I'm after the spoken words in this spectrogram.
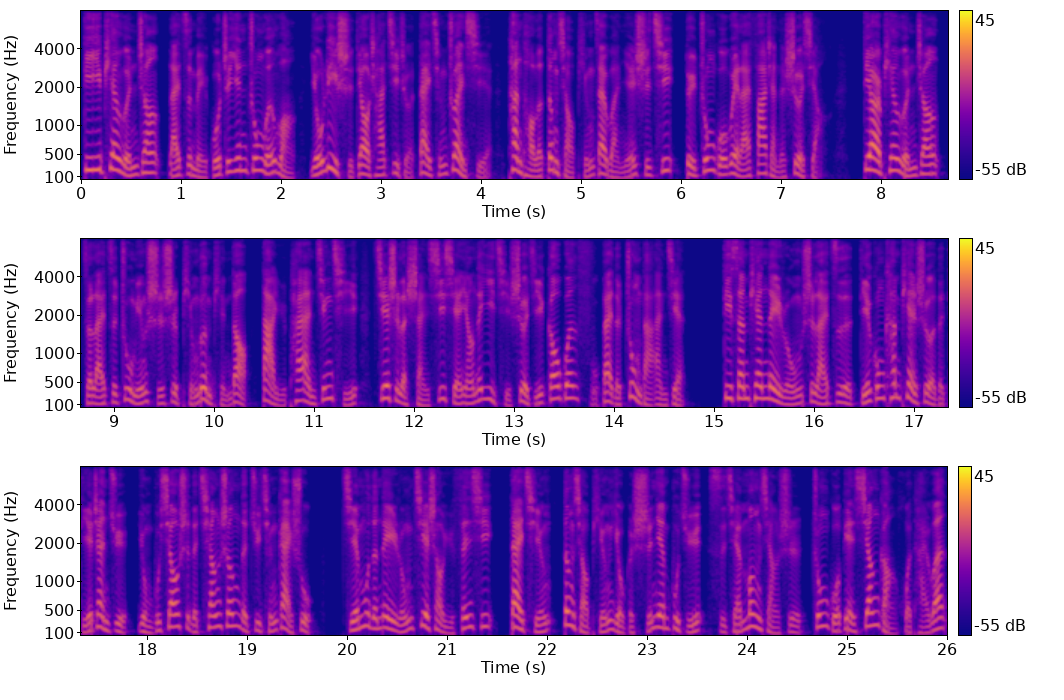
第一篇文章来自美国之音中文网，由历史调查记者戴晴撰写，探讨了邓小平在晚年时期对中国未来发展的设想。第二篇文章则来自著名时事评论频道大禹拍案惊奇，揭示了陕西咸阳的一起涉及高官腐败的重大案件。第三篇内容是来自谍公勘片社的谍战剧《永不消逝的枪声》的剧情概述。节目的内容介绍与分析，戴晴，邓小平有个十年布局，死前梦想是中国变香港或台湾。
